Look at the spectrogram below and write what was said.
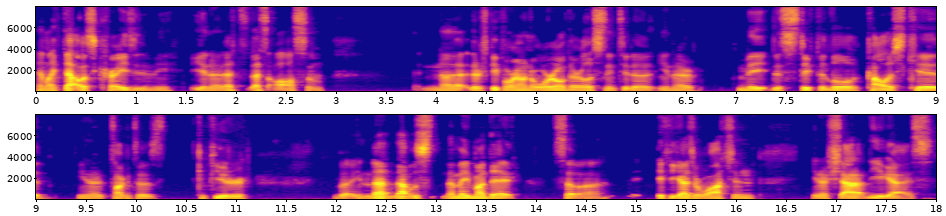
and like that was crazy to me. You know, that's that's awesome. Know that there's people around the world that are listening to the you know me this stupid little college kid you know talking to his computer, but you know, that that was that made my day. So uh, if you guys are watching, you know, shout out to you guys.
